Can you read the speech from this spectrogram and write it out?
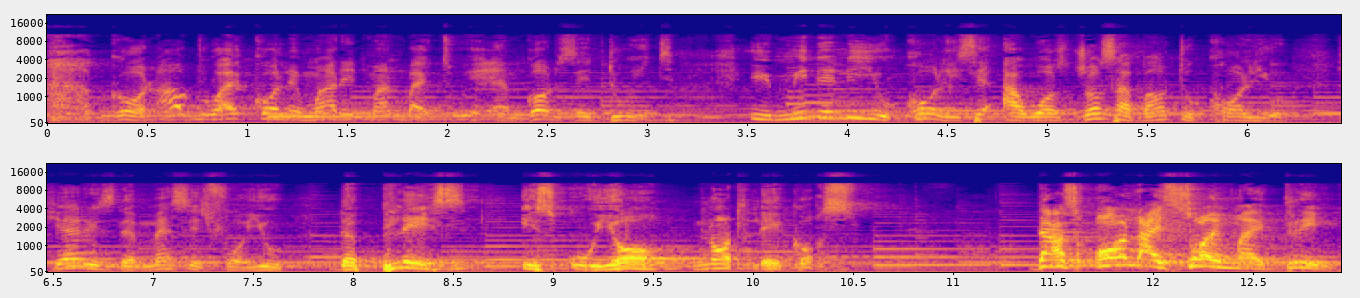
ah god how do i call a married man by 2 a.m god say do it immediately you call he said i was just about to call you here is the message for you the place is uyo not lagos that's all I saw in my dream.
